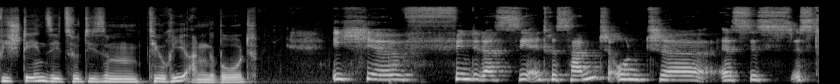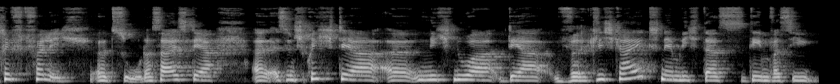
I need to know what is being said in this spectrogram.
wie stehen Sie zu diesem Theorieangebot? Ich äh, finde das sehr interessant und äh, es, ist, es trifft völlig äh, zu. Das heißt, der, äh, es entspricht der äh, nicht nur der Wirklichkeit, nämlich das, dem, was Sie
